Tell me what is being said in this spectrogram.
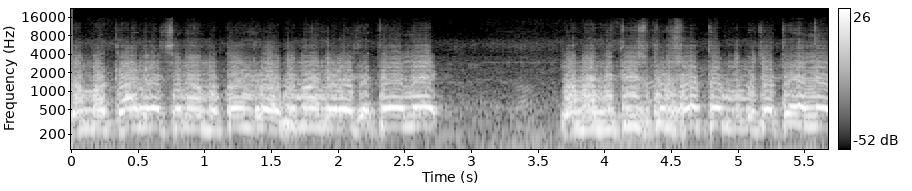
ನಮ್ಮ ಕಾಂಗ್ರೆಸ್ನ ಮುಖಂಡರು, ಅಭಿಮಾನಿಗಳ ಜೊತೆಯಲ್ಲಿ, ನಮ್ಮ ನಿತೀಶ್ ಪುರುಷೋತ್ತಮ್ ನಿಮ್ಮ ಜೊತೆಯಲ್ಲಿ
